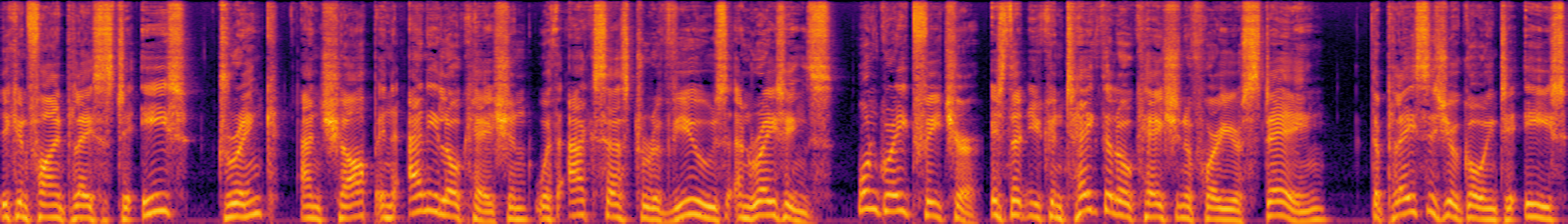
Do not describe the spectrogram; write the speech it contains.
You can find places to eat, drink, and shop in any location with access to reviews and ratings. One great feature is that you can take the location of where you're staying, the places you're going to eat,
